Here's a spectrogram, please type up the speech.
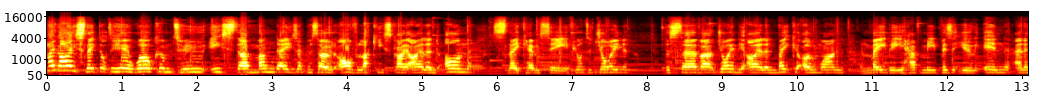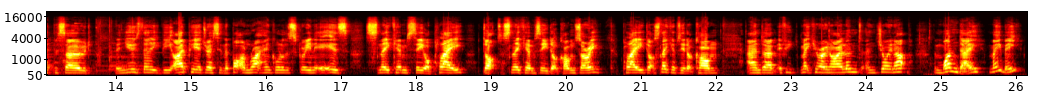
Hi guys, Snake Doctor here. Welcome to Easter Monday's episode of Lucky Sky Island on Snake MC. If you want to join the server, join the island, make your own one, and maybe have me visit you in an episode, then use the, the IP address in the bottom right hand corner of the screen. It is snakemc or play.snakemc.com, sorry, play.snakemc.com. And um, if you make your own island and join up, then one day, maybe,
